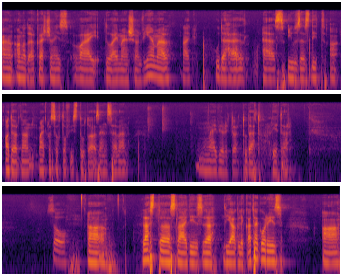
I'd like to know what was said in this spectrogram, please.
And another question is why do I mention VML? Like who the hell else uses it uh, other than Microsoft Office 2007? I will return to that later. So uh, last uh, slide is uh, the ugly categories. Uh,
